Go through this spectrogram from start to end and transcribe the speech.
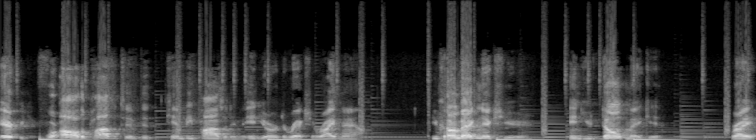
every for all the positive that can be positive in your direction right now. You come back next year and you don't make it, right?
